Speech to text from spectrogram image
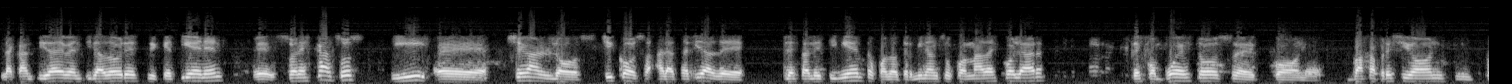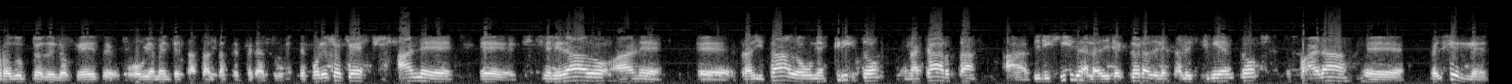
la cantidad de ventiladores que tienen eh, son escasos y eh, llegan los chicos a la salida de, del establecimiento cuando terminan su jornada escolar descompuestos, con baja presión, producto de lo que es obviamente estas altas temperaturas. Es por eso que han generado, han realizado un escrito, una carta dirigida a la directora del establecimiento para eh, pedirle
